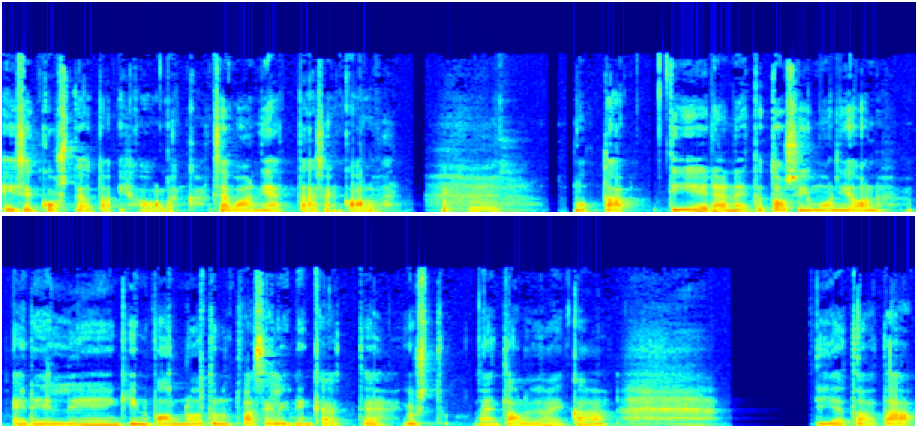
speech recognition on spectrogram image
ei se kosteuta ihoa ollenkaan. Se vaan jättää sen kalvon. Mm-hmm. Mutta tiedän, että tosi moni on edelleenkin vannoutunut vaseliinin käyttäjä just näin talviaikaa. Ja tuota,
